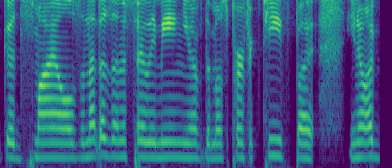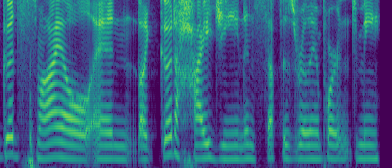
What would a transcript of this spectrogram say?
good smiles and that doesn't necessarily mean you have the most perfect teeth but you know a good smile and like good hygiene and stuff is really important to me.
